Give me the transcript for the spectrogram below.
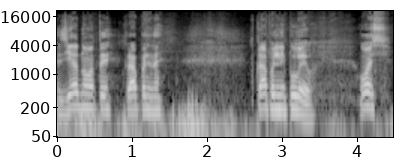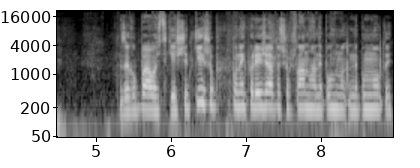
з'єднувати крапельне, крапельний полив. Ось закупав ось такі щитки, щоб по них переїжджати, щоб шланга не, помнути.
